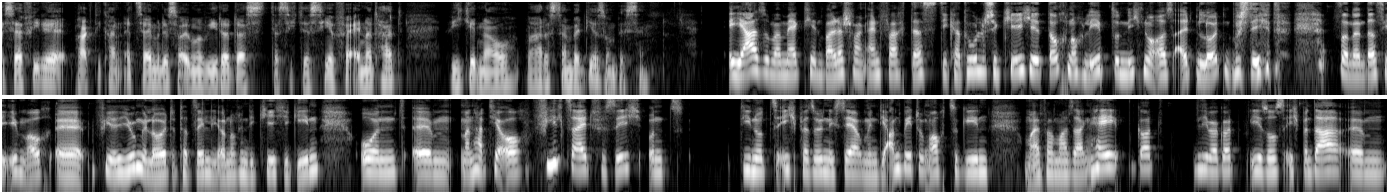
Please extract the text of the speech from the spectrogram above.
sehr viele Praktikanten erzählen mir das auch immer wieder, dass, dass sich das hier verändert hat. Wie genau war das dann bei dir so ein bisschen? Ja, also man merkt hier in Balderschwang einfach, dass die katholische Kirche doch noch lebt und nicht nur aus alten Leuten besteht, sondern dass hier eben auch äh, viele junge Leute tatsächlich auch noch in die Kirche gehen. Und ähm, man hat hier auch viel Zeit für sich und die nutze ich persönlich sehr, um in die Anbetung auch zu gehen, um einfach mal sagen, hey Gott, lieber Gott, Jesus, ich bin da, ähm,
